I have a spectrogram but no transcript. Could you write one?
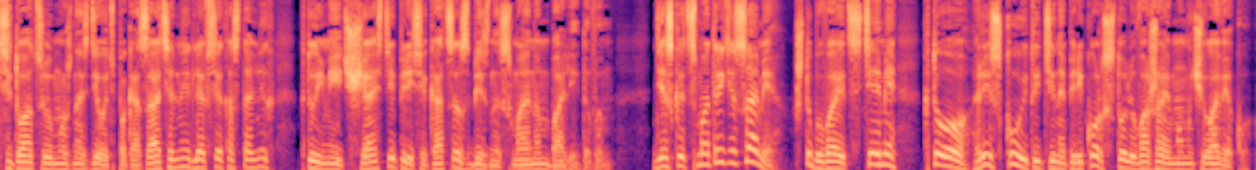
ситуацию можно сделать показательной для всех остальных, кто имеет счастье пересекаться с бизнесменом Болидовым. Дескать, смотрите сами, что бывает с теми, кто рискует идти наперекор столь уважаемому человеку.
